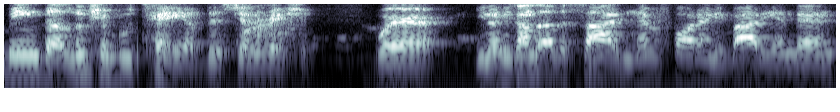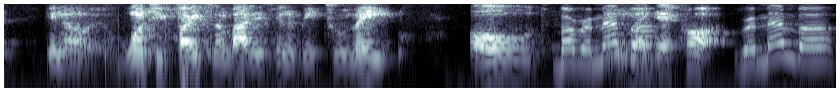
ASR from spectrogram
being the Lucian Bute of this generation, where you know he's on the other side, never fought anybody, and then you know once he fights somebody, it's gonna be too late, old. But and he remember, might get caught. remember,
